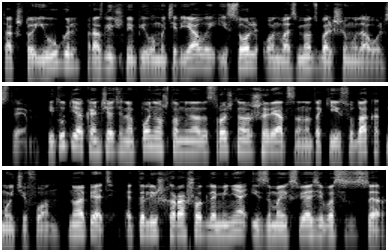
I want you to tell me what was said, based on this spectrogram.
так что и уголь, различные пиломатериалы и соль он возьмет с большим удовольствием. И тут я окончательно понял, что мне надо срочно расширяться на такие суда, как мой Тифон. Но опять, это лишь хорошо для меня из-за моих связей в СССР.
